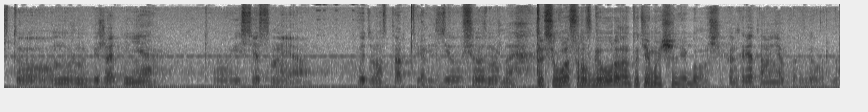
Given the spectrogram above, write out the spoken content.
что нужно бежать мне, то, естественно, я выйду на старт и сделаю все возможное. То есть у вас разговора на эту тему еще не было? Еще конкретно у меня был разговор, да.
